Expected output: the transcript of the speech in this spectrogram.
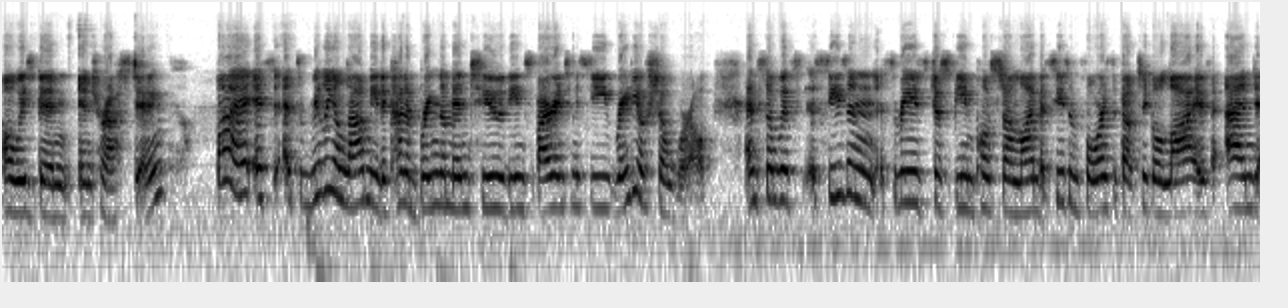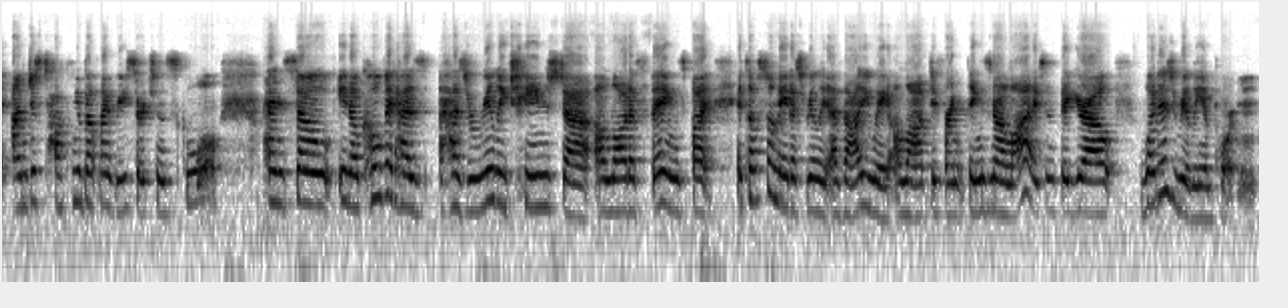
always been interesting, but it's it's really allowed me to kind of bring them into the Inspire Intimacy radio show world. And so with season three is just being posted online, but season four is about to go live, and I'm just talking about my research in school. And so you know, COVID has has really changed uh, a lot of things, but it's also made us really evaluate a lot of different things in our lives and figure out what is really important.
